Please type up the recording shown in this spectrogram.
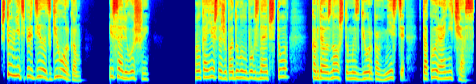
Что мне теперь делать с Георгом? И с Алёшей?» Он, конечно же, подумал бог знает что, когда узнал, что мы с Георгом вместе в такой ранний час.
